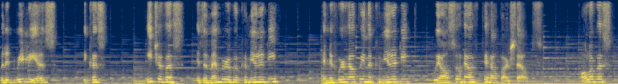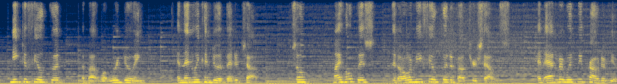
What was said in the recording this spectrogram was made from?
but it really is because each of us is a member of a community. And if we're helping the community, we also have to help ourselves. All of us need to feel good about what we're doing, and then we can do a better job. So, my hope is that all of you feel good about yourselves, and Adler would be proud of you.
